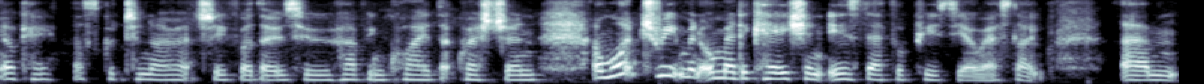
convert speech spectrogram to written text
Okay, that's good to know actually for those who have inquired that question. And what treatment or medication is there for PCOS? Like, um,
